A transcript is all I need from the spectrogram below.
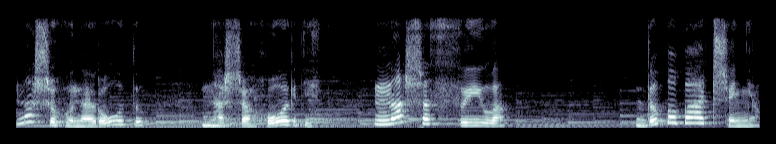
нашого народу, наша гордість, наша сила. До побачення!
